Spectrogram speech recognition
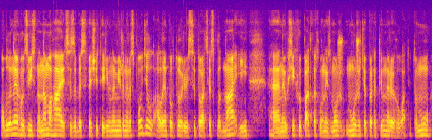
Обленерго, звісно, намагаються забезпечити рівномірний розподіл, але повторююсь, ситуація складна і е, не у всіх випадках вони зможуть можуть оперативно реагувати. Тому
